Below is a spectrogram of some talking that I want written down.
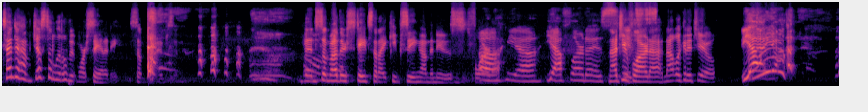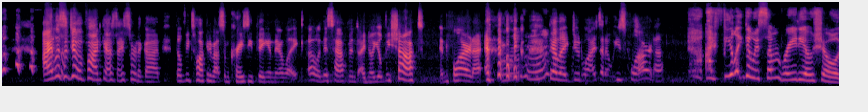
tend to have just a little bit more sanity sometimes than Oh. some other states that I keep seeing on the news. Florida. Uh, yeah. Yeah. Florida is Not you, Florida. Not looking at you. Yeah. yeah. I listen to a podcast. I swear to God, they'll be talking about some crazy thing, and they're like, "Oh, and this happened. I know you'll be shocked in Florida." And I'm like, they're like, "Dude, why is it always Florida?" I feel like there was some radio show.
